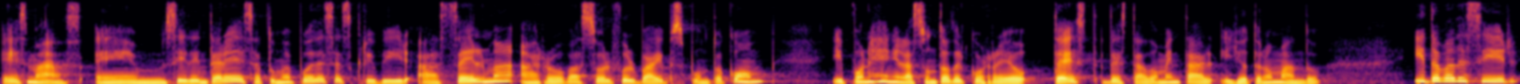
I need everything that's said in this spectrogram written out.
Es más, em, si te interesa, tú me puedes escribir a selma.soulfulvibes.com y pones en el asunto del correo test de estado mental y yo te lo mando. Y te va a decir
